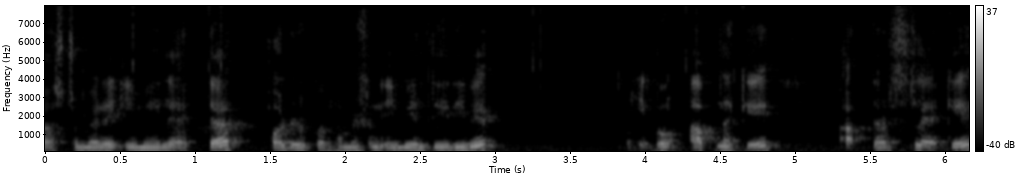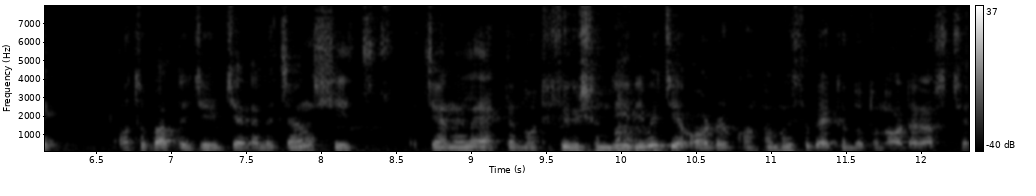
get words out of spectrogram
কাস্টমারের ইমেইলে একটা অর্ডার কনফার্মেশন ইমেল দিয়ে দিবে এবং আপনাকে আপনার স্ল্যাকে অথবা আপনি যে চ্যানেলে চান, সেই চ্যানেলে একটা নোটিফিকেশন দিয়ে দিবে যে অর্ডার কনফার্ম হয়েছে বা একটা নতুন অর্ডার আসছে।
